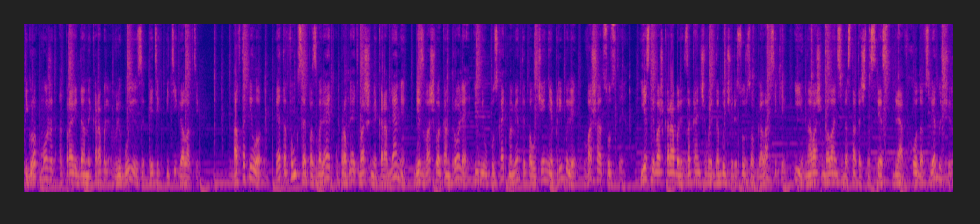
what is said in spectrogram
игрок может отправить данный корабль в любую из этих 5 галактик. Автопилот. Эта функция позволяет управлять вашими кораблями без вашего контроля и не упускать моменты получения прибыли в ваше отсутствие. Если ваш корабль заканчивает добычу ресурсов галактики и на вашем балансе достаточно средств для входа в следующую,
